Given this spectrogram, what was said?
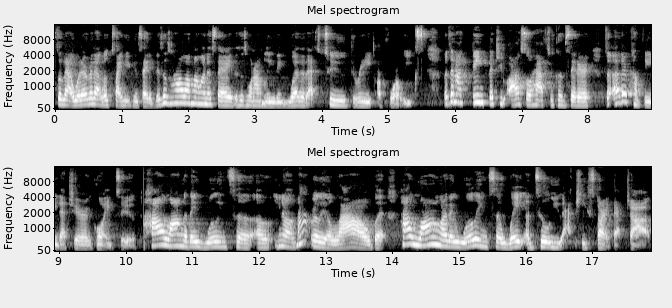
so that whatever that looks like, you can say, this is how long I want to stay, this is when I'm leaving, whether that's two, three, or four weeks. But then I think that you also have to consider the other company that you're going to. How long are they willing to, uh, you know, not really allow, but how long long are they willing to wait until you actually start that job?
